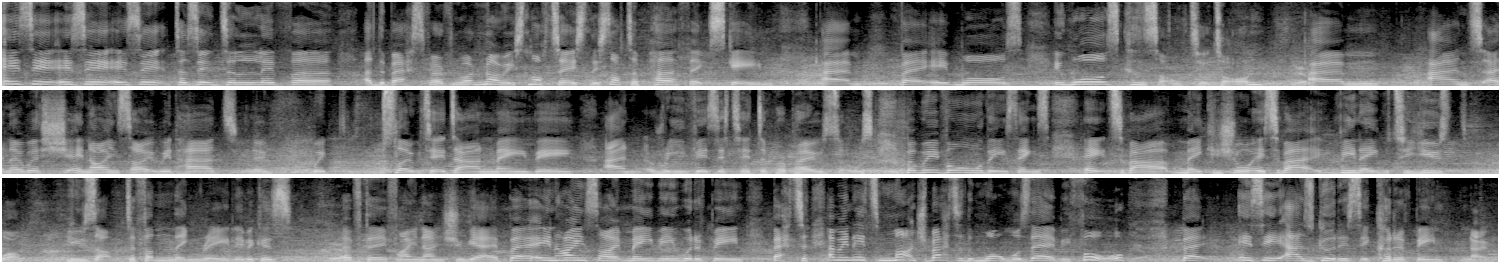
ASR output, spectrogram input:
Is it is it is it does it deliver the best for everyone? No, it's not. A, it's, it's not a perfect scheme, um, but it was it was consulted on. Um, and and I wish in hindsight we'd had you know we'd slowed it down maybe and revisited the proposals. But with all these things, it's about making sure it's about being able to use well use up the funding really because of the financial year. But in hindsight, maybe it would have been better. I mean, it's much better than what was there before, but is it as good as it could have been? No.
